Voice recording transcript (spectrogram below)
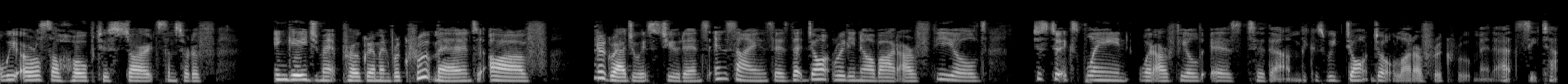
we also hope to start some sort of engagement program and recruitment of undergraduate students in sciences that don't really know about our field just to explain what our field is to them because we don't do a lot of recruitment at SETAC.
